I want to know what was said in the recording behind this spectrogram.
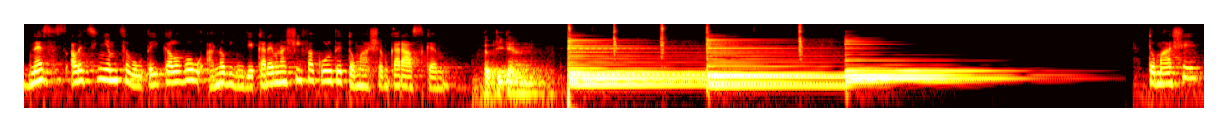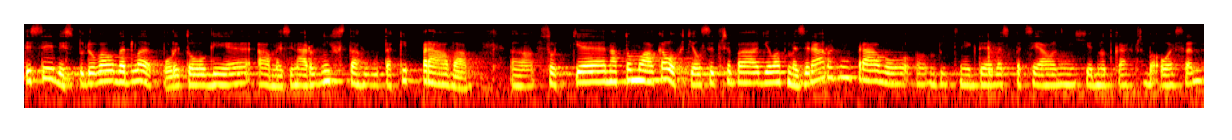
Dnes s Alicí Němcovou Tejkalovou a novým děkanem naší fakulty Tomášem Karáskem. Dobrý den. Tomáši, ty jsi vystudoval vedle politologie a mezinárodních vztahů taky práva. Eh, co tě na tom lákalo? Chtěl jsi třeba dělat mezinárodní právo, eh, být někde ve speciálních jednotkách třeba OSN?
